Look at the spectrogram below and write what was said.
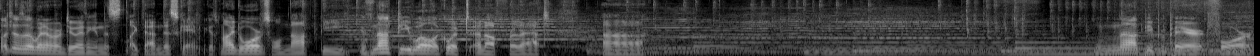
Let's just hope we never do anything in this like that in this game, because my dwarves will not be not be well equipped enough for that. Uh, not be prepared for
